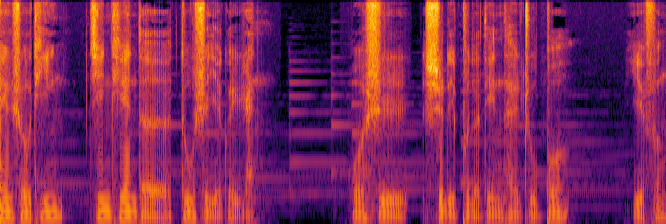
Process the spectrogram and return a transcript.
欢迎收听今天的《都市夜归人》，我是十里铺的电台主播叶枫。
